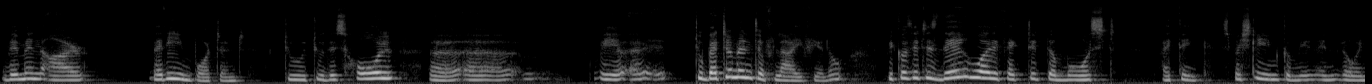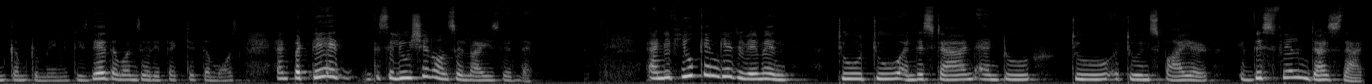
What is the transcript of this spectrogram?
women are very important to, to this whole uh, uh to betterment of life, you know, because it is they who are affected the most I think, especially in, in low-income communities, they're the ones who are affected the most. And but they, the solution also lies with them. And if you can get women to to understand and to to to inspire, if this film does that,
